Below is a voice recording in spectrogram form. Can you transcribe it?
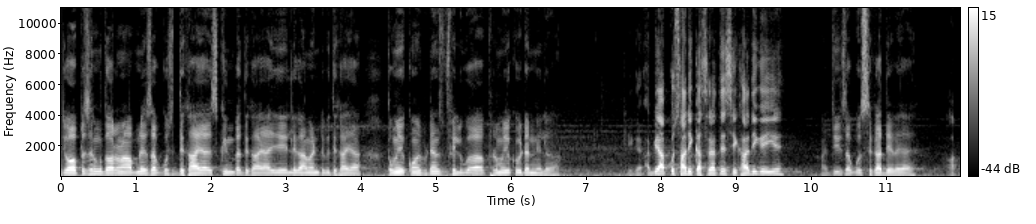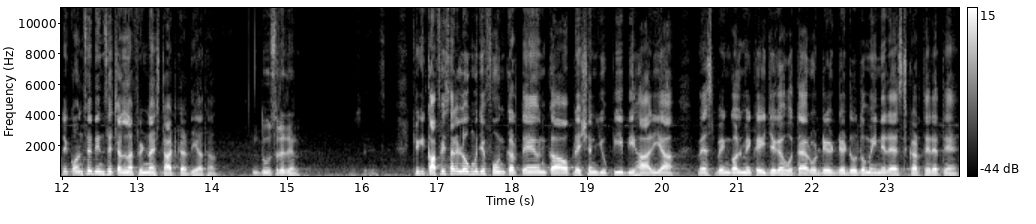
जो ऑपरेशन के दौरान आपने सब कुछ दिखाया स्क्रीन पर दिखाया ये लिगामेंट भी दिखाया तो मुझे कॉन्फिडेंस फील हुआ फिर मुझे कोई डर नहीं लगा। ठीक है। अभी आपको सारी कसरतें सिखा दी गई है? हाँ जी सब कुछ सिखा दिया गया है। आपने कौन से दिन से चलना फिरना स्टार्ट कर दिया था? दूसरे दिन। क्योंकि काफ़ी सारे लोग मुझे फ़ोन करते हैं, उनका ऑपरेशन यूपी, बिहार या वेस्ट बंगाल में कई जगह होता है और वो डेढ़ डेढ़, दो दो महीने रेस्ट करते रहते हैं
